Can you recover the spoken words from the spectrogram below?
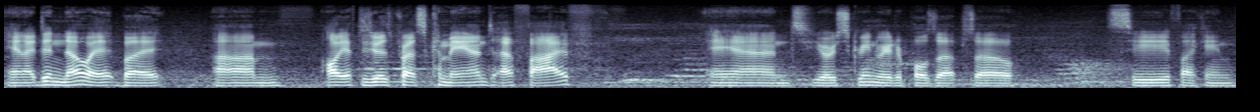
And I didn't know it, but um, all you have to do is press Command F5, and your screen reader pulls up. So see if I can.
